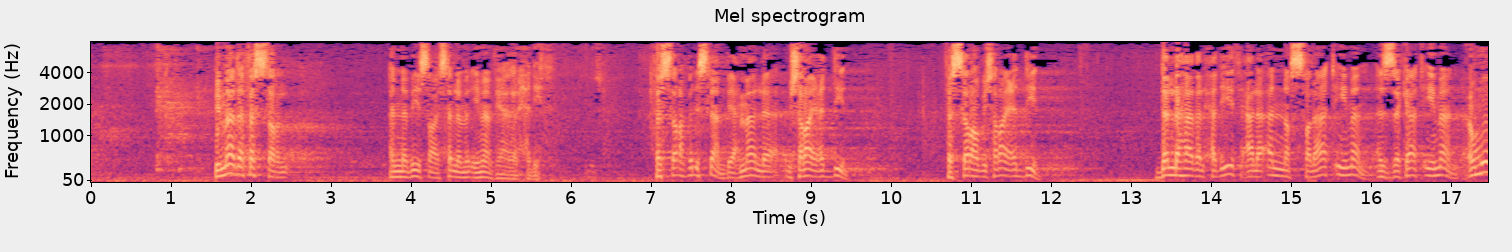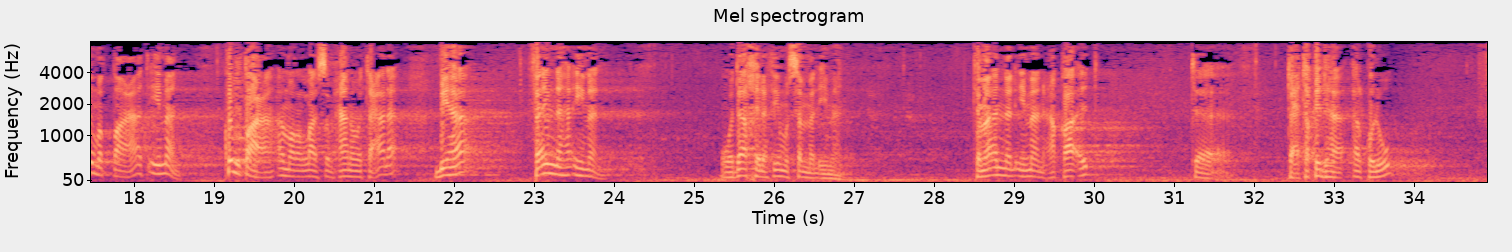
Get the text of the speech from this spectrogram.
بماذا فسر النبي صلى الله عليه وسلم الإيمان في هذا الحديث؟ فسره بالإسلام بأعمال بشرائع الدين. فسره بشرائع الدين. دل هذا الحديث على أن الصلاة إيمان الزكاة إيمان عموم الطاعات إيمان. كل طاعة أمر الله سبحانه وتعالى بها فإنها إيمان وداخلة في مسمى الإيمان. كما أن الإيمان عقائد تعتقدها القلوب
